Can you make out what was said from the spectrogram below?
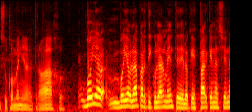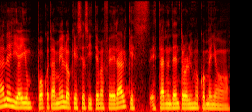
¿Su convenio de trabajo? Voy a, voy a hablar particularmente de lo que es parques nacionales y hay un poco también lo que es el sistema federal, que están dentro del mismo convenio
